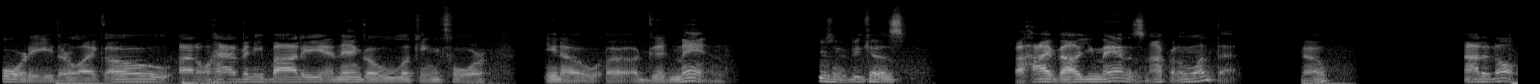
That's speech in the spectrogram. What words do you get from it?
40, they're like, oh, I don't have anybody, and then go looking for, you know, a, a good man. Excuse me, because a high value man is not going to want that. You know? Not at all.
